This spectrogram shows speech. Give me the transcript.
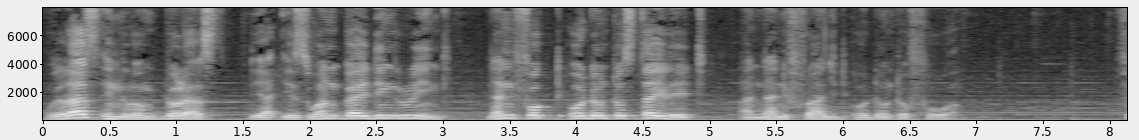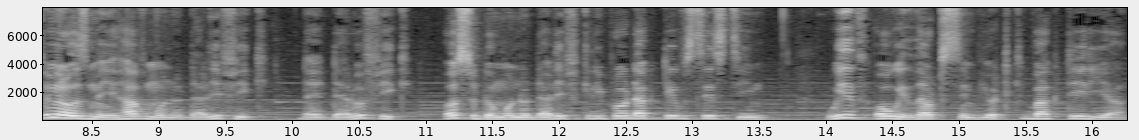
Whereas in Longidorus, there is one guiding ring, non-forked odontostylate and non-flanged odontophora. Females may have monodelphic, didelphic, or pseudomonodelphic reproductive system with or without symbiotic bacteria,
